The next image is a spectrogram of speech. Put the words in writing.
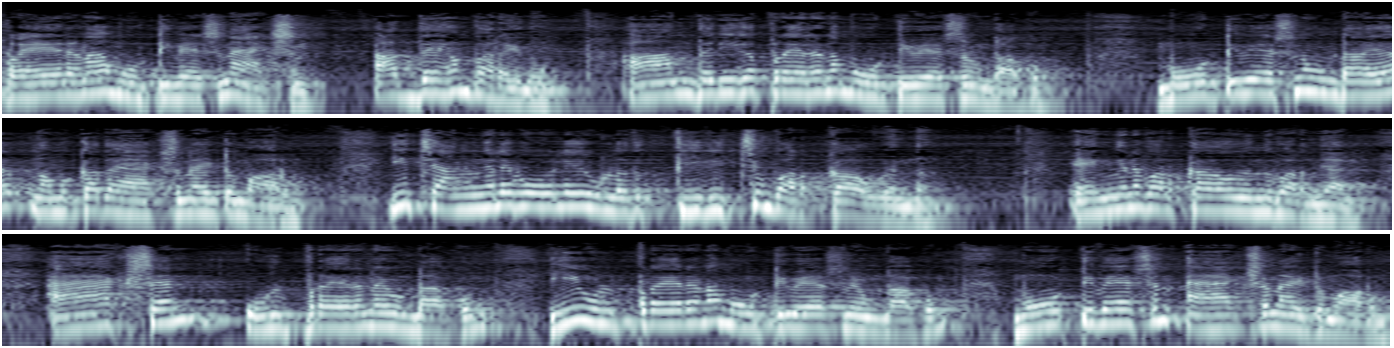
പ്രേരണ മോട്ടിവേഷൻ ആക്ഷൻ അദ്ദേഹം പറയുന്നു ആന്തരിക പ്രേരണ മോട്ടിവേഷൻ ഉണ്ടാക്കും. മോട്ടിവേഷൻ ഉണ്ടായാൽ നമുക്കത് ആക്ഷനായിട്ട് മാറും. ഈ ചങ്ങല പോലെയുള്ളത് തിരിച്ചും വർക്കാവുമെന്ന് എങ്ങനെ വർക്കാവും എന്ന് പറഞ്ഞാൽ ആക്ഷൻ ഉൾപ്രേരണ ഉണ്ടാക്കും. ഈ ഉൾപ്രേരണ മോട്ടിവേഷൻ ഉണ്ടാക്കും. മോട്ടിവേഷൻ ആക്ഷനായിട്ട് മാറും.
